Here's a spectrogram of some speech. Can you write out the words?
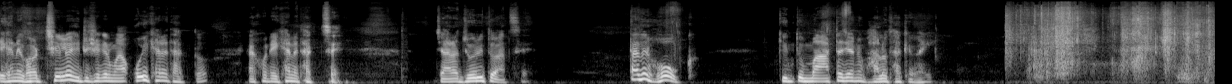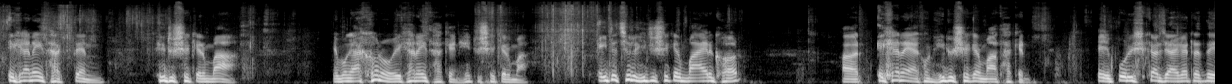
এখানে ঘর ছিল, হিটু শেখের মা ওইখানে থাকতো, এখন এখানে থাকছে। যারা জড়িত আছে, তাদের হোক, কিন্তু মাটা যেন ভালো থাকে ভাই। এখানেই থাকতেন হিটু শেখের মা, এবং এখনও এখানেই থাকেন হিটু শেখের মা। এইটা ছিল হিটু শেখের মায়ের ঘর, আর এখানে এখন হিটু শেখের মা থাকেন। এই পরিষ্কার জায়গাটাতে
